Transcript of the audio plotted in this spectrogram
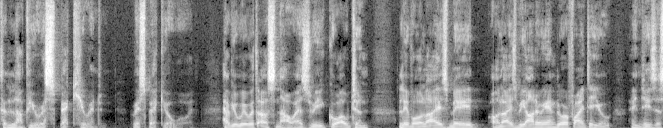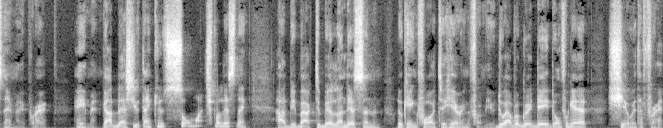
to love you, respect you, and respect your word. Have your way with us now as we go out and live our lives, may our lives be honoring and glorifying to you. In Jesus' name I pray. Amen. God bless you. Thank you so much for listening. I'll be back to build on this and looking forward to hearing from you. Do have a great day. Don't forget, share with a friend.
